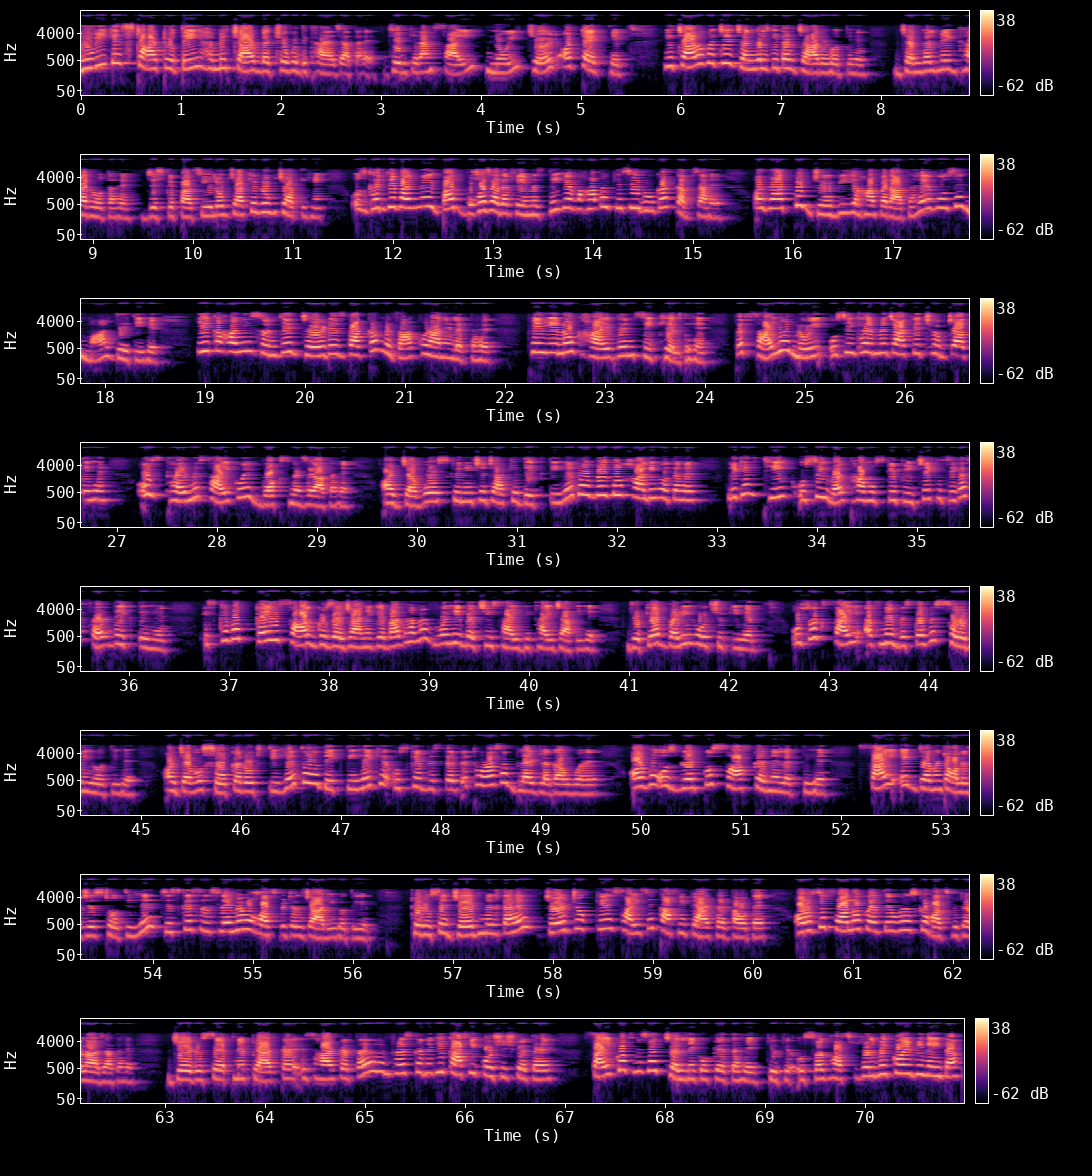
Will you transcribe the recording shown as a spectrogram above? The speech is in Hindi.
मूवी के स्टार्ट होते ही हमें चार बच्चों को दिखाया जाता है, जिनके नाम साई, नोई, जर्ड और टेड थे। ये चारों बच्चे जंगल की तरफ़ जा रहे होते हैं। जंगल में एक घर होता है, जिसके पास ये लोग जाके रुक जाते हैं। उस घर के बारे में एक बात बहुत ज़्यादा फ़ेमस थी कि वहाँ पर किसी रूह का कब्जा है, और रात को जो भी यहाँ पर आता है, वो उसे मार देती है। ये कहानी सुन के जर्ड इस बात का मज़ाक उड़ाने लगता है। फिर ये लोग हाइड एंड सीख खेलते हैं। तब साई और नोई उसी घर में जाके छुप जाते हैं। उस घर में साई को एक बॉक्स नज़र आता है। और जब वो उसके नीचे जाके देखती है तो बिल्कुल खाली होता है। लेकिन ठीक उसी वक्त हम उसके पीछे किसी का सर देखते हैं। इसके बाद कई साल गुजर जाने के बाद हमें वही बच्ची साई दिखाई जाती है, जो कि अब बड़ी हो चुकी है। उस वक्त साई अपने बिस्तर पे सो रही होती है और जब वो सोकर उठती है तो वो देखती है कि उसके बिस्तर पे थोड़ा सा ब्लड लगा हुआ है और वो उस ब्लड को साफ़ करने लगती है। साई एक डर्मेटोलॉजिस्ट होती है, जिसके सिलसिले में वो हॉस्पिटल जा रही होती है। फिर उसे जर्ड मिलता है। जर्ड जो के साई से काफ़ी प्यार करता होता है और उसे फॉलो करते हुए उसके हॉस्पिटल आ जाता है। जर्ड उससे अपने प्यार का इजहार करता है और इम्प्रेस करने की काफ़ी कोशिश करता है। साई को अपने साथ चलने को कहता है, क्योंकि उस वक्त हॉस्पिटल में कोई भी नहीं था।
